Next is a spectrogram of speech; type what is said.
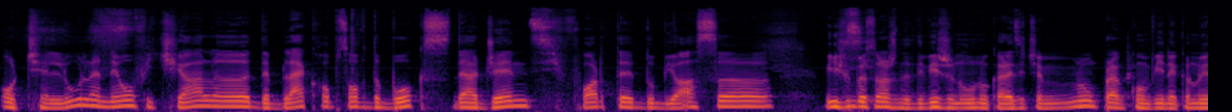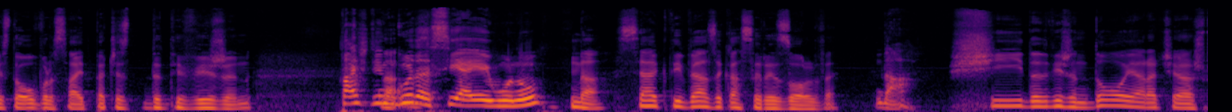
o celulă neoficială de Black Ops of the Books, de agenți foarte dubioasă. E și un Si- personaj de Division 1 care zice nu prea îmi convine că nu este oversight pe acest The Division. Taci din Da. gură CIA 1. Da, se activează ca să rezolve. Da. Și The Division 2 are aceeași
